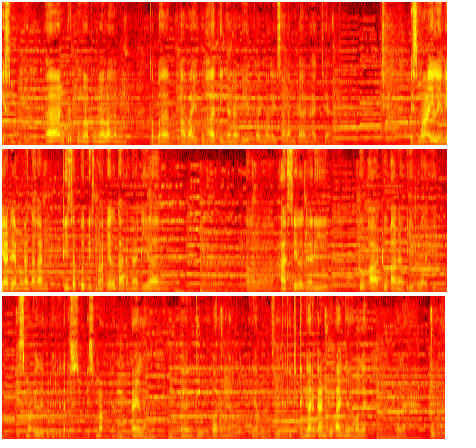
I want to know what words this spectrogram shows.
Ismail dan berbunga-bungalah apa itu hatinya Nabi Ibrahim alaihissalam dan Hajar. Ismail ini ada yang mengatakan disebut Ismail karena dia uh, hasil dari doa-doa Nabi Ibrahim. Ismail itu dari kata Is Isma dan Naila, uh, itu orang yang yang hasil dari didengarkan doanya oleh oleh Tuhan.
